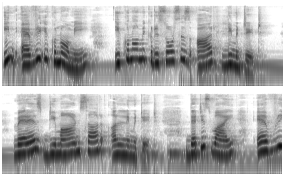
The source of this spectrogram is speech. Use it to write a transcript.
In every economy, economic resources are limited whereas demands are unlimited. That is why every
